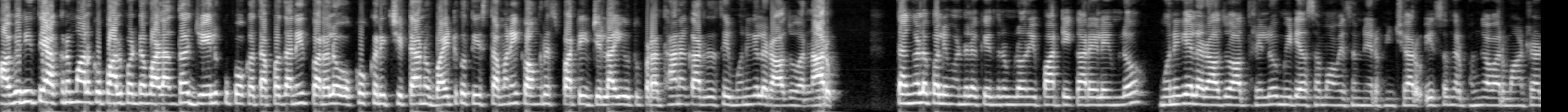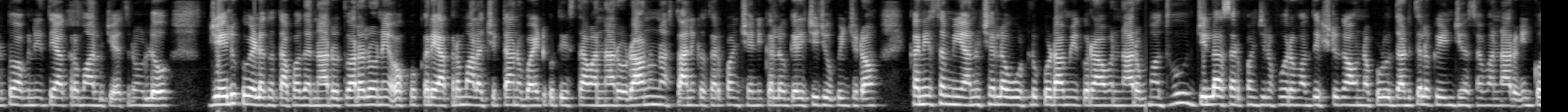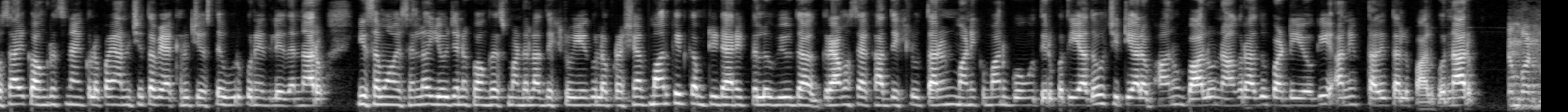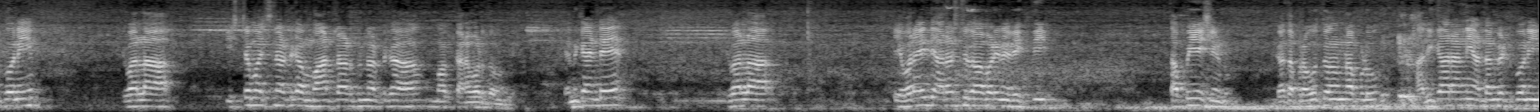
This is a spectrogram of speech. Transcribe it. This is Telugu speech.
అవినీతి అక్రమాలకు పాల్పడ్డ వాళ్ళంతా జైలుకు పోక తప్పదని త్వరలో ఒక్కొక్కరి చిట్టాను బయటకు తీస్తామని కాంగ్రెస్ పార్టీ జిల్లా యూత్ ప్రధాన కార్యదర్శి మునిగల రాజు అన్నారు. తంగళపల్లి మండల కేంద్రంలోని పార్టీ కార్యాలయంలో మునిగేల రాజు ఆధ్వర్యంలో మీడియా సమావేశం నిర్వహించారు. ఈ సందర్భంగా వారు మాట్లాడుతూ అవినీతి అక్రమాలు చేసిన జైలుకు వెళ్ళక తప్పదన్నారు. త్వరలోనే ఒక్కొక్కరి అక్రమాల చిట్టాను బయటకు తీస్తామన్నారు. రానున్న స్థానిక సర్పంచ్ ఎన్నికల్లో గెలిచి చూపించడం కనీసం మీ అనుచరుల ఓట్లు కూడా మీకు రావన్నారు. మధు జిల్లా సర్పంచుల ఫోరం అధ్యక్షుడిగా ఉన్నప్పుడు దళితులకు ఏం చేశామన్నారు. ఇంకోసారి కాంగ్రెస్ నాయకులపై అనుచిత వ్యాఖ్యలు చేస్తే ఊరుకునేది లేదన్నారు. ఈ సమావేశంలో యువజన కాంగ్రెస్ మండల అధ్యక్షుడు ఏగుల ప్రశాంత్ మార్కెట్ కమిటీ డైరెక్టర్లు వివిధ గ్రామ శాఖ అధ్యక్షులు తరుణ్ మణికుమార్ గోవు తిరుపతి యాదవ్ చిట్యాల భాను బాలు నాగరాజు బండి యోగి అని తదితరులు పాల్గొన్నారు. పట్టుకొని ఇవాళ ఇష్టం వచ్చినట్టుగా మాట్లాడుతున్నట్టుగా మాకు కనబడుతుంది. ఎందుకంటే ఇవాళ ఎవరైతే అరెస్టు కాబడిన వ్యక్తి తప్పు చేసిండు. గత ప్రభుత్వం ఉన్నప్పుడు అధికారాన్ని అడ్డం పెట్టుకొని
